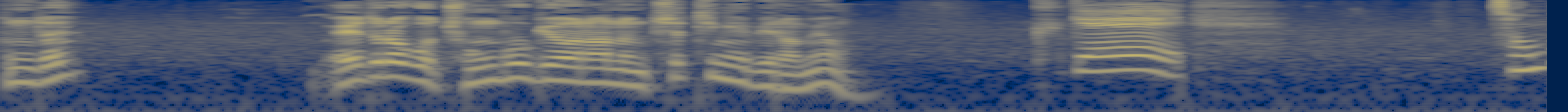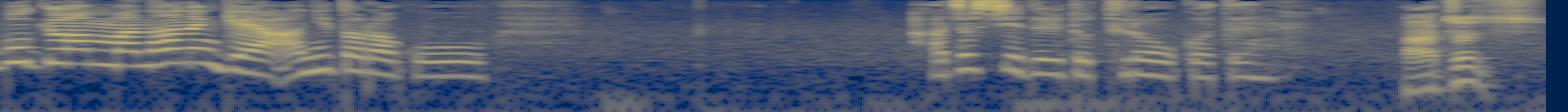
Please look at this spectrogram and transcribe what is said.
근데? 애들하고 정보 교환하는 채팅 앱이라며? 그게 정보 교환만 하는 게 아니더라고. 아저씨들도 들어오거든. 아저씨.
